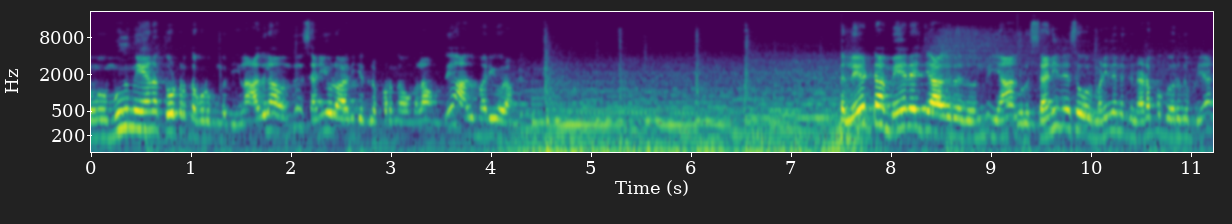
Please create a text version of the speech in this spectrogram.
ஒரு முதுமையான தோற்றத்தை கொடுக்கும் பார்த்தீங்களா அதெல்லாம் வந்து சனியோட ஆதிக்கத்தில் பிறந்தவங்கலாம் வந்து அது மாதிரி ஒரு அமைப்பு. இந்த லேட்டாக மேரேஜ் ஆகுறது வந்து ஏன்? ஒரு சனி தசை ஒரு மனிதனுக்கு நடப்புக்கு வருது அப்படின்னா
